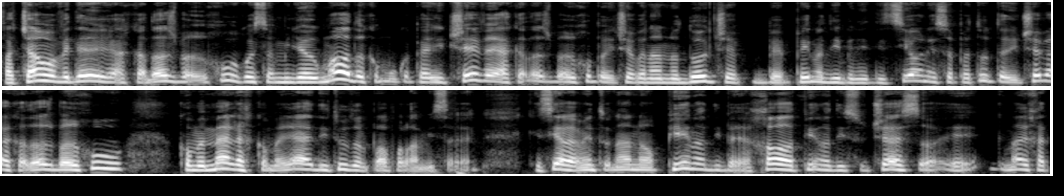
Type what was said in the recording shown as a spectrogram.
facciamo vedere a Kadosh Baruch Hu, questo è il miglior modo comunque per ricevere a Kadosh Baruch Hu, per ricevere un anno dolce, pieno di benedizioni e soprattutto ricevere a Kadosh Baruch Hu come Melech, come Re di tutto il popolo Am Israel. Che sia veramente un anno pieno di berachot, pieno di successo e Gmar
